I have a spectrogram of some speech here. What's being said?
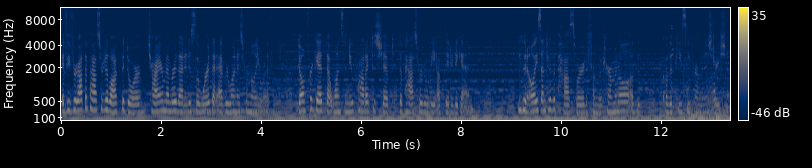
If you forgot the password to lock the door, try and remember that it is the word that everyone is familiar with. Don't forget that once a new product is shipped, the password will be updated again. You can always enter the password from the terminal of the of the PC for administration.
